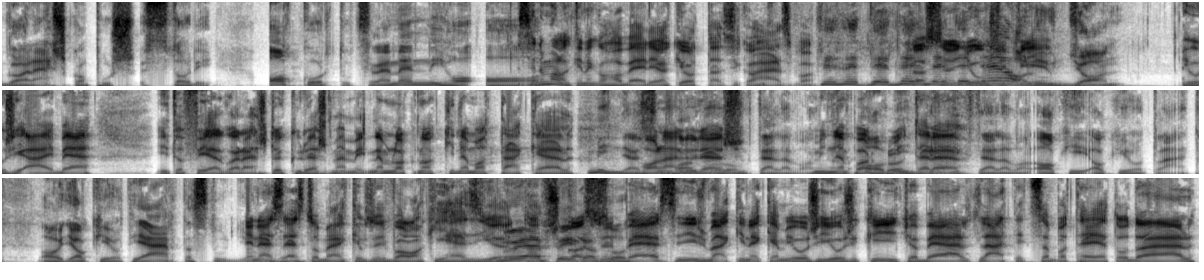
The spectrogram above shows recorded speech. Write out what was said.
garázskapus sztori. Akkor tudsz lemenni, ha a... Szerintem valakinek a haverja, aki ott alszik a házba. De, de, de, de, Azt de, mondja, de, de, Józsi, figyelj. aludjon! Józsi, állj be, itt a félgarázs tök üres, mert még nem laknak ki, nem adták el. Minden Halálüres. tele van. Minden parkoló A- tele? tele van. Aki, aki ott lát. Ahogy aki ott járt, azt tudja. Én ezt, ezt tudom elképzelni, hogy valakihez jön. No, azt mondja, persze, nyisd már ki nekem Józsi, Józsi kinyitja, beáll, lát egy szabad helyet, odaáll,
